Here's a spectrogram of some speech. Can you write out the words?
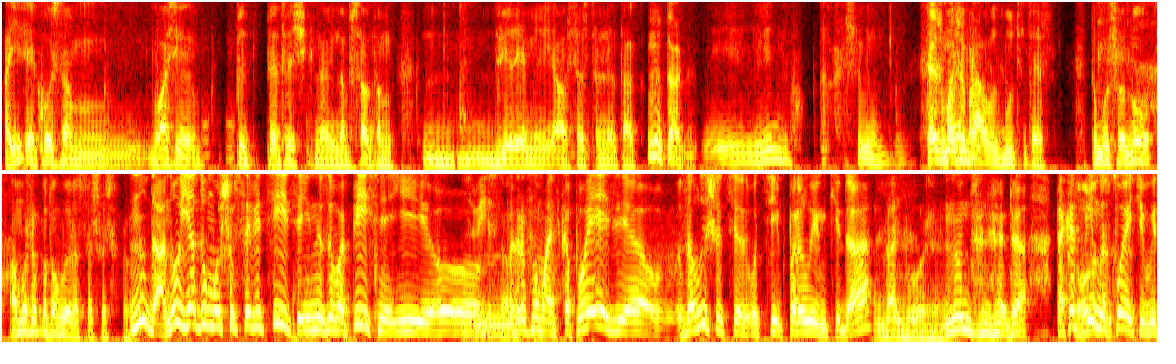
а є якось там Вася Пет- Петричик він написав там дві рими, а все остальне так. Ну так. І він що він Теж може право бути. бути теж. Тому що, ну, а може потім виросте щось хороше. Ну да, ну я думаю, що все відсіється, і низова пісня, і о, Звісно. графоманська поезія залишаться оці перлинки, да? Дай Боже. Ну, да. Так а з Ну, ким з поетів ви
